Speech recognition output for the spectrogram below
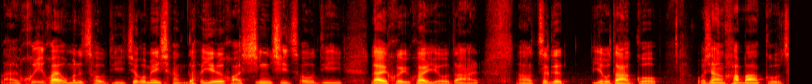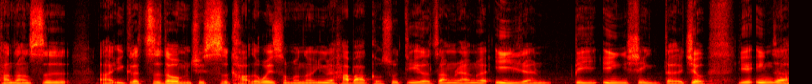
来毁坏我们的仇敌，结果没想到耶和华兴起仇敌来毁坏犹大啊，这个犹大国。我想哈巴谷常常是啊一个值得我们去思考的，为什么呢？因为哈巴谷书第二章，然而一人必因信得救，也因着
